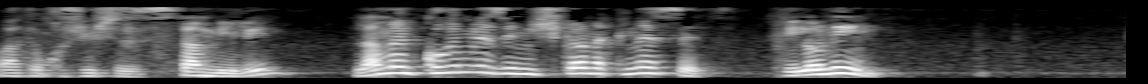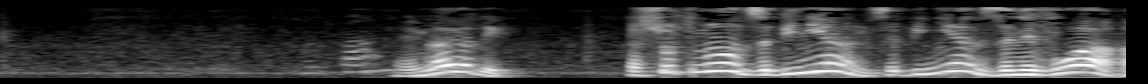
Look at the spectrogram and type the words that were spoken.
מה, אתם חושבים שזה סתם מילים? למה הם קוראים לזה משכן הכנסת? חילונים. הם לא יודעים. פשוט מאוד, זה בניין, זה בניין, זה נבואה.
